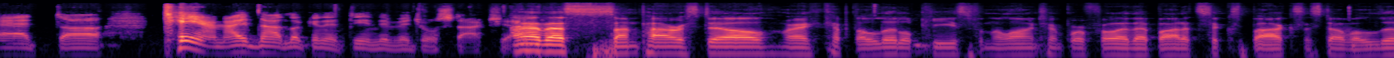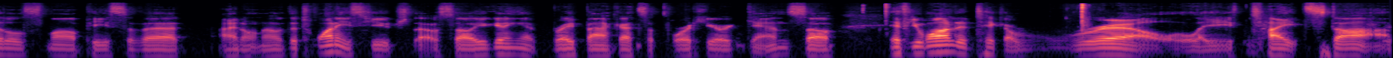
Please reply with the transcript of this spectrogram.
at uh, TAN. I'm not looking at the individual stocks yet. I have a SunPower still, where I kept a little piece from the long-term portfolio that bought at six bucks. I still have a little small piece of it. I don't know. The 20 is huge though, so you're getting it right back at support here again. So if you wanted to take a really tight stop,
